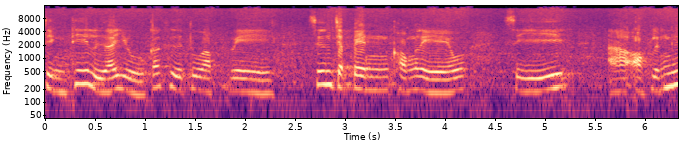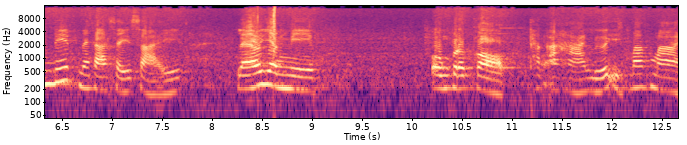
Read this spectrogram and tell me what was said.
สิ่งที่เหลืออยู่ก็คือตัวเว ซึ่งจะเป็นของเหลว สี ออกเหลืองนิดๆนะคะใสๆแล้วยังมีองค์ประกอบทางอาหารเหลืออีกมากมาย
